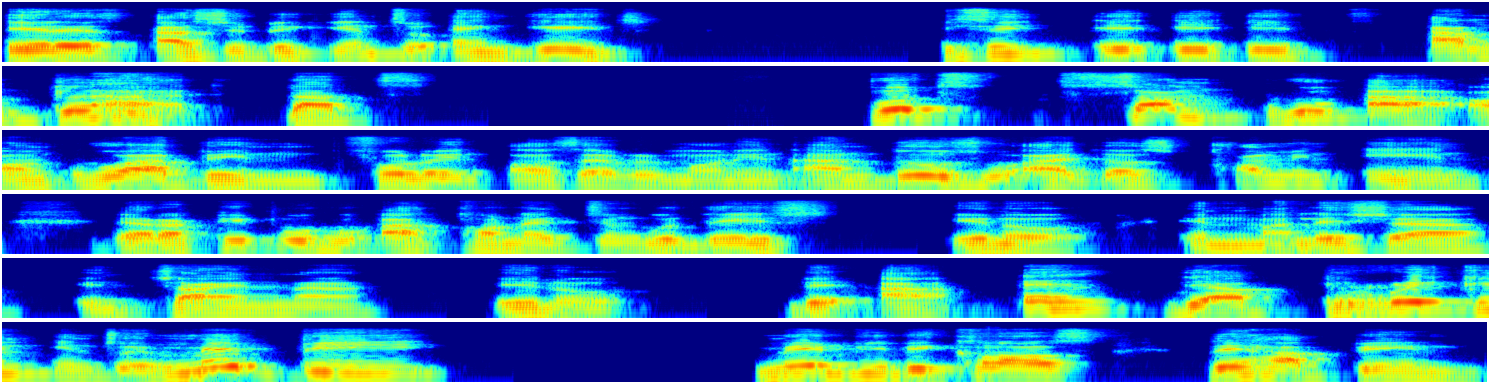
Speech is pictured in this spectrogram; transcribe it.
It is as you begin to engage. You see, it, it, it I'm glad that both some who are on who have been following us every morning and those who are just coming in there are people who are connecting with this you know in malaysia in china you know they are and they are breaking into it. Maybe maybe because they have been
